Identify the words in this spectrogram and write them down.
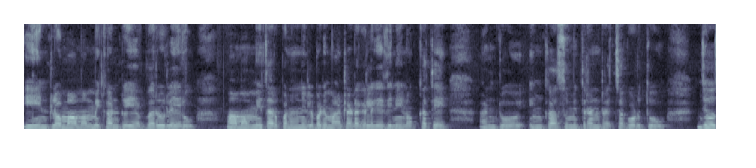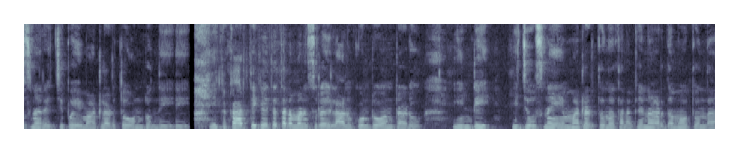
ఈ ఇంట్లో మా మమ్మీకంటూ ఎవ్వరూ లేరు. మా మమ్మీ తరపున నిలబడి మాట్లాడగలిగేది నేను ఒక్కతే అంటూ ఇంకా సుమిత్రను రెచ్చగొడుతూ జ్యోత్స్న రెచ్చిపోయి మాట్లాడుతూ ఉంటుంది. ఇక కార్తీక్ అయితే తన మనసులో ఇలా అనుకుంటూ ఉంటాడు. ఏంటి ఈ జ్యోత్స్న ఏం మాట్లాడుతుందో తనకైనా అర్థమవుతుందా?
